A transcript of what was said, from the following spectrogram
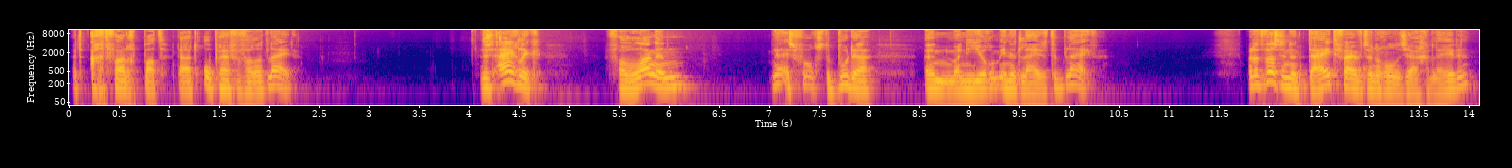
het achtvoudig pad naar het opheffen van het lijden. Dus eigenlijk verlangen ja, is volgens de Boeddha een manier om in het lijden te blijven. Maar dat was in een tijd, 2500 jaar geleden,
